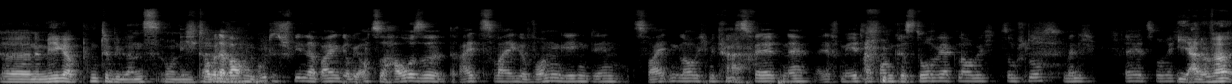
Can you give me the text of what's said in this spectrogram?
eine mega Punktebilanz und Ich glaube, äh, da war auch ein gutes Spiel dabei, glaube ich, auch zu Hause 3-2 gewonnen gegen den zweiten, glaube ich, mit Ja. Hiesfeld, ne? Elfmeter von Christowiak, glaube ich, zum Schluss, wenn ich da jetzt so richtig. Ja, das war,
